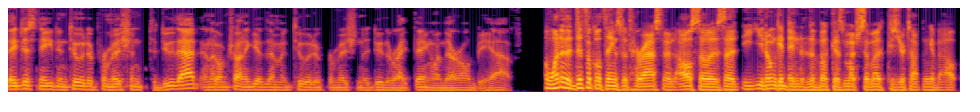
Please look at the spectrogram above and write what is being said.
They just need intuitive permission to do that. And I'm trying to give them intuitive permission to do the right thing on their own behalf. One of the difficult things with harassment also is that you don't get into the book as much so much because you're talking about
